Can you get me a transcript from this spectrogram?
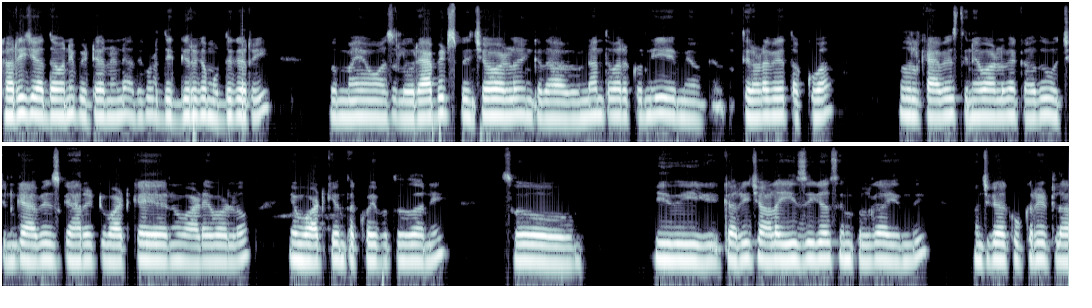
కర్రీ చేద్దామని పెట్టానండి. అది కూడా దగ్గరగా ముద్ద కర్రీ. మేము అసలు రాబిట్స్ పెంచేవాళ్ళం. ఇంకా దా ఉన్నంత వరకుని మేము తినడమే తక్కువ. అసలు క్యాబేజ్ తినేవాళ్ళమే కాదు. వచ్చిన క్యాబేజ్, క్యారెట్ వాటికేను వాడేవాళ్ళం. మేము వాటికేం తక్కువైపోతదో అని. సో, ఇది కర్రీ చాలా ఈజీగా, సింపుల్‌గా అయింది. మంచిగా కుక్కర్ ఇట్లా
